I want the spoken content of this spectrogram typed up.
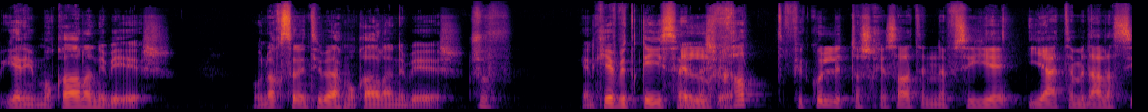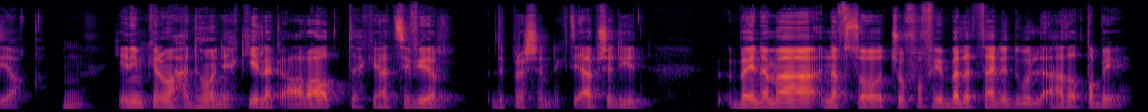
يعني مقارنة بإيش؟ ونقص الانتباه مقارنة بإيش؟ شوف يعني كيف بتقيس؟ الخط في كل التشخيصات النفسية يعتمد على السياق م. يعني يمكن واحد هون يحكي لك أعراض تحكي هاد severe depression اكتئاب شديد بينما نفسه تشوفه في بلد ثاني تقول لا هذا الطبيعي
